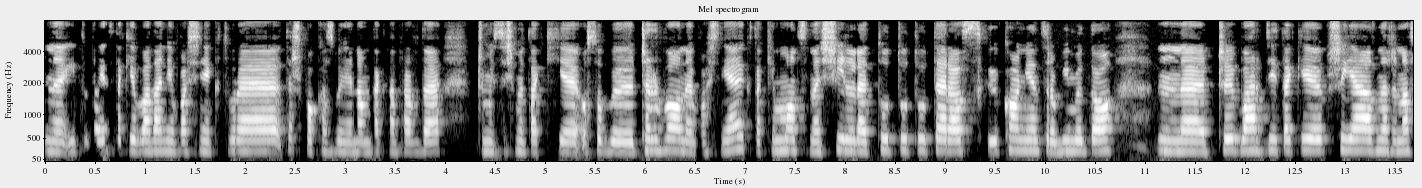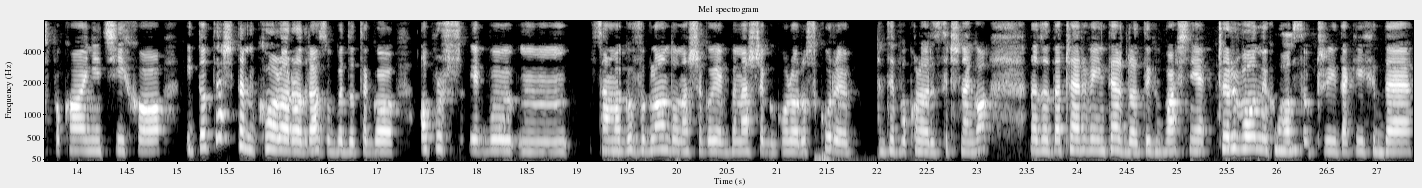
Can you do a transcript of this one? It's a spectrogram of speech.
i tutaj jest takie badanie właśnie, które też pokazuje nam tak naprawdę, czym jesteśmy takie osoby czerwone właśnie, takie mocne, silne, tu, tu, tu, teraz, koniec, robimy to, czy bardziej takie przyjazne, że na spokojnie, cicho i to też ten kolor od razu by do tego, oprócz jakby samego wyglądu naszego, jakby naszego koloru skóry typu kolorystycznego, no to ta czerwień też do tych właśnie czerwonych mm. osób, czyli takich D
